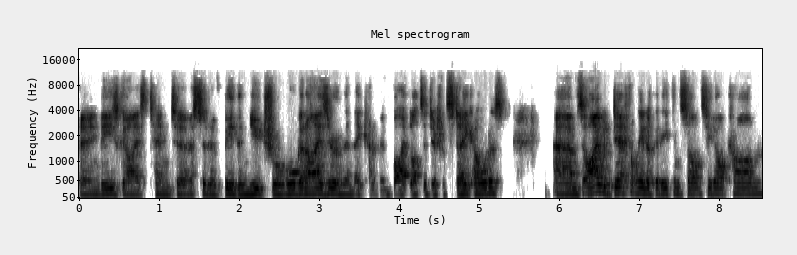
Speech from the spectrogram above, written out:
and these guys tend to sort of be the neutral organizer and then they kind of invite lots of different stakeholders. Um, so I would definitely look at econsultancy.com.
